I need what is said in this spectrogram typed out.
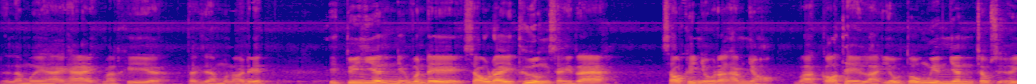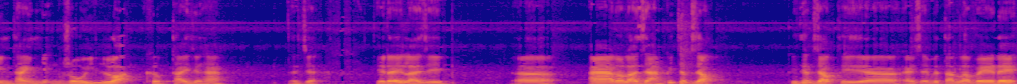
đây là 122 mà khi ờ, tác giả muốn nói đến. Thì tuy nhiên những vấn đề sau đây thường xảy ra sau khi nhổ răng hàm nhỏ và có thể là yếu tố nguyên nhân trong sự hình thành những rối loạn khớp thái dương hàm. Được chưa? Thì đây là gì? À, A đó là giảm kích thước dọc kích thước dọc thì uh, em sẽ viết tắt là VD uh,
